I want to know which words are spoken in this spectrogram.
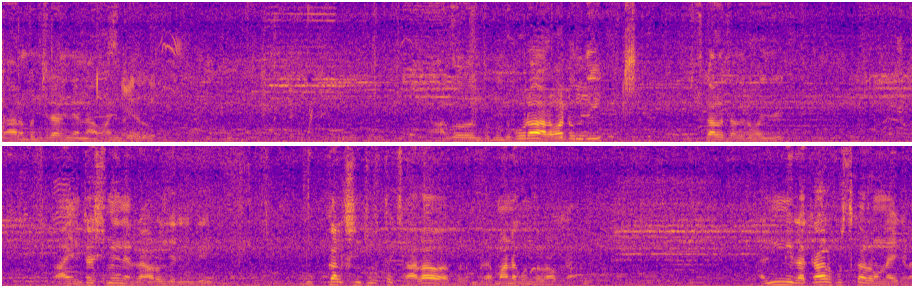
ప్రారంభించడానికి నన్ను ఆహ్వానించారు. నాకు ఇంతకుముందు కూడా అలవాటు ఉంది పుస్తకాలు చదవడం అనేది. ఆ ఇంట్రెస్ట్ మీద నేను రావడం జరిగింది. బుక్ కలెక్షన్ చూస్తే చాలా బ్రహ్మాండంగా ఉంది లోపల. అన్ని రకాల పుస్తకాలు ఉన్నాయి ఇక్కడ.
